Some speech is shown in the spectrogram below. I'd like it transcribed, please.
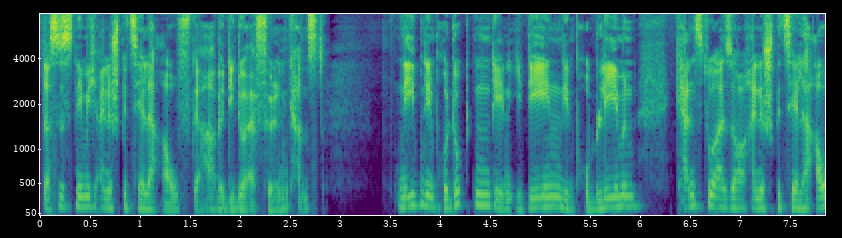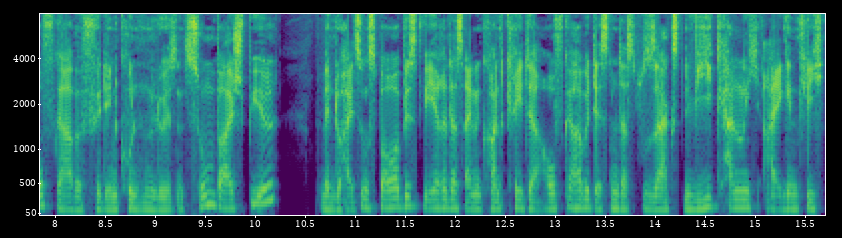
Das ist nämlich eine spezielle Aufgabe, die du erfüllen kannst. Neben den Produkten, den Ideen, den Problemen kannst du also auch eine spezielle Aufgabe für den Kunden lösen. Zum Beispiel, wenn du Heizungsbauer bist, wäre das eine konkrete Aufgabe dessen, dass du sagst, wie kann ich eigentlich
